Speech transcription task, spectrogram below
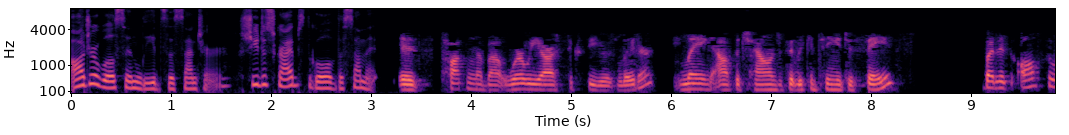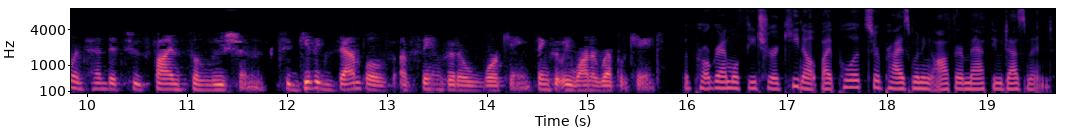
Audra Wilson leads the center. She describes the goal of the summit. It's talking about where we are 60 years later, laying out the challenges that we continue to face, but it's also intended to find solutions, to give examples of things that are working, things that we want to replicate. The program will feature a keynote by Pulitzer Prize winning author Matthew Desmond,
